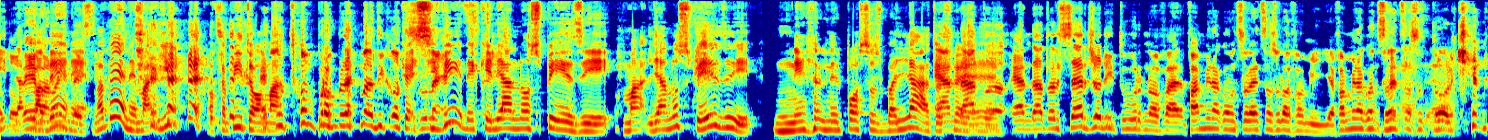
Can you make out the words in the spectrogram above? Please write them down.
Sì, dovevano va bene, investi- va bene, ma io ho capito, è ma- tutto un problema di Cioè, consulenza si vede che li hanno spesi, ma li hanno spesi nel, nel posto sbagliato. È, cioè- andato, è andato il Sergio di turno. Fa- fammi una consulenza sulla famiglia, fammi una consulenza Eh, su sì. Tolkien.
